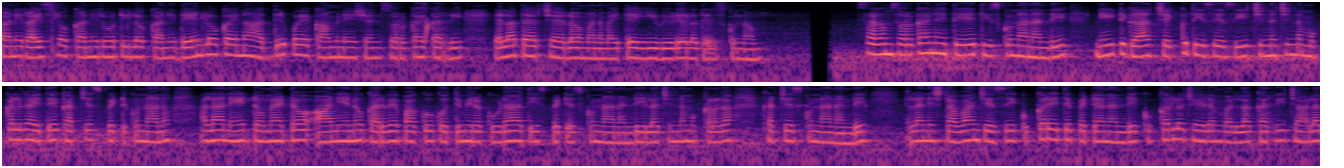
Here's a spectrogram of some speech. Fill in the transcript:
కానీ రైస్లో కానీ రోటీలో కానీ దేనిలోకైనా అద్దరిపోయే కాంబినేషన్ సొరకాయ కర్రీ ఎలా తయారు చేయాలో మనమైతే ఈ వీడియోలో తెలుసుకుందాం. సగం సొరకాయనైతే తీసుకున్నానండి. నీట్గా చెక్కు తీసేసి చిన్న చిన్న ముక్కలుగా అయితే కట్ చేసి పెట్టుకున్నాను. అలానే టొమాటో ఆనియన్ కరివేపాకు కొత్తిమీర కూడా తీసి పెట్టేసుకున్నానండి. ఇలా చిన్న ముక్కలుగా కట్ చేసుకున్నానండి. అలానే స్టవ్ ఆన్ చేసి కుక్కర్ అయితే పెట్టానండి. కుక్కర్లో చేయడం వల్ల కర్రీ చాలా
